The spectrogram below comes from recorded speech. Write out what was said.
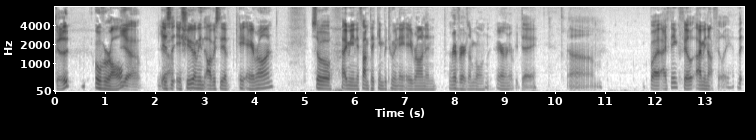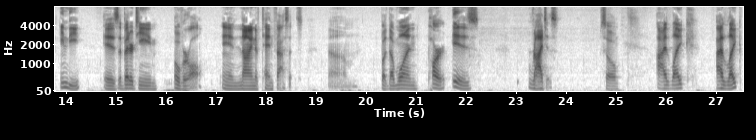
good overall. Yeah, yeah. is the issue. I mean, obviously they have Aaron. So, I mean, if I'm picking between Aaron and Rivers, I'm going Aaron every day. Um, but I think Phil. I mean, not Philly. The Indy is a better team overall in nine of ten facets. Um, but the one part is Rodgers. So, I like I like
